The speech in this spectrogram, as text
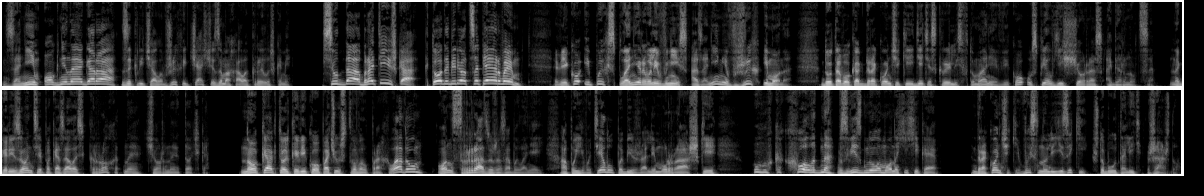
«За ним огненная гора!» — закричала вжих и чаще замахала крылышками. «Сюда, братишка! Кто доберется первым?» Вико и Пых спланировали вниз, а за ними Вжих и Мона. До того, как дракончики и дети скрылись в тумане, Вико успел еще раз обернуться. На горизонте показалась крохотная черная точка. Но как только Вико почувствовал прохладу, он сразу же забыл о ней, а по его телу побежали мурашки. «Ух, как холодно!» — взвизгнула Мона, хихикая. Дракончики высунули языки, чтобы утолить жажду.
